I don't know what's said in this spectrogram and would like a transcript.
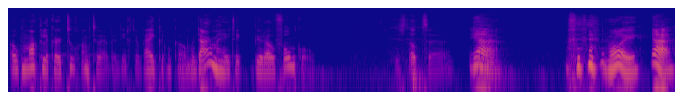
ook makkelijker toegang toe hebben, dichterbij kunnen komen. Daarom heet ik Bureau Vonkel. Dus dat, eh, Ja. Mooi, ja.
